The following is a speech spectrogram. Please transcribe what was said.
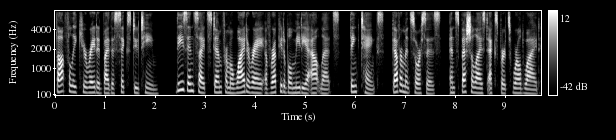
thoughtfully curated by the 6Do team. These insights stem from a wide array of reputable media outlets, think tanks, government sources, and specialized experts worldwide.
